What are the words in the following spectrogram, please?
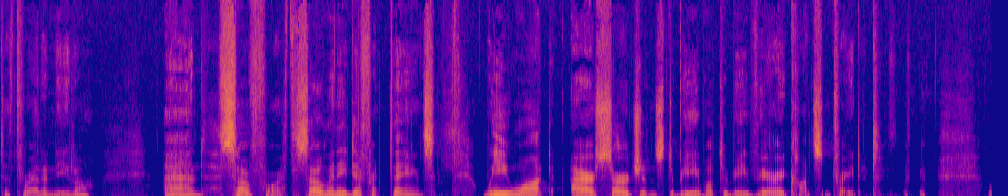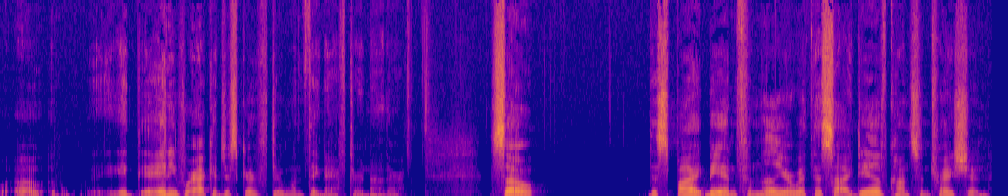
to thread a needle and so forth. So many different things. We want our surgeons to be able to be very concentrated. uh, it, anywhere I could just go through one thing after another. So, despite being familiar with this idea of concentration,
